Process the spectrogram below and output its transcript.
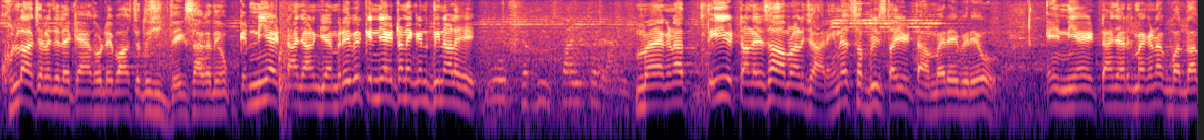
ਖੁੱਲਾ ਚੈਲੰਜ ਲੈ ਕੇ ਆਇਆ ਤੁਹਾਡੇ ਵਾਸਤੇ ਤੁਸੀਂ ਦੇਖ ਸਕਦੇ ਹੋ ਕਿੰਨੀਆਂ ਇੱਟਾਂ ਜਾਣ ਗਿਆ ਮੇਰੇ ਵੀਰ ਕਿੰਨੀਆਂ ਇੱਟਾਂ ਨੇ ਗਿਣਤੀ ਨਾਲ ਇਹ ਮੈਂ ਕਹਣਾ 30 ਇੱਟਾਂ ਦੇ ਹਿਸਾਬ ਨਾਲ ਜਾ ਰਹੀ ਨੇ 26 27 ਇੱਟਾਂ ਮੇਰੇ ਵੀਰਿਓ ਇੰਨੀਆਂ ਇੱਟਾਂ ਯਾਰ ਮੈਂ ਕਹਣਾ ਬੰਦਾ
